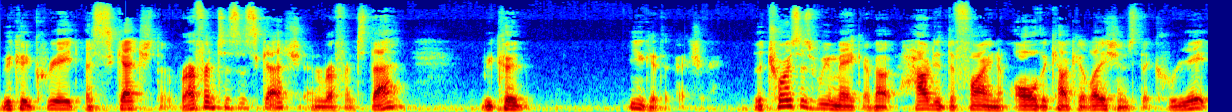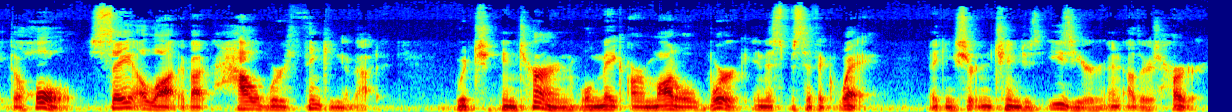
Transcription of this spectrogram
We could create a sketch that references a sketch and reference that. We could, you get the picture. The choices we make about how to define all the calculations that create the hole say a lot about how we're thinking about it, which in turn will make our model work in a specific way, making certain changes easier and others harder.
